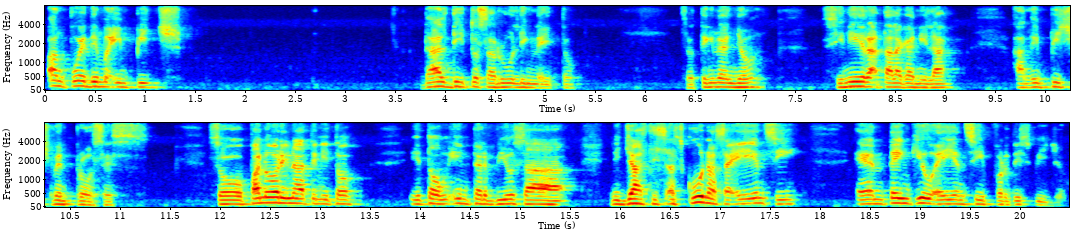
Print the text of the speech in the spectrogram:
ang pwede ma-impeach dahil dito sa ruling na ito. So tingnan nyo, sinira talaga nila ang impeachment process. So panoorin natin ito, itong interview sa ni Justice Ascuna sa ANC and thank you ANC for this video.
